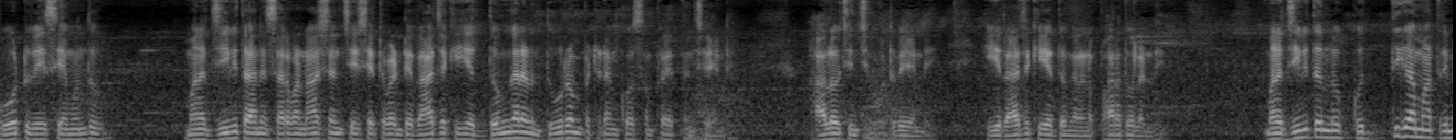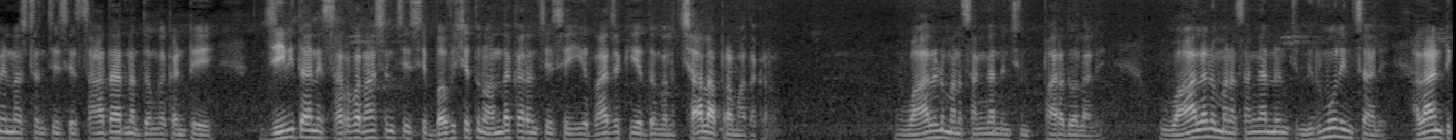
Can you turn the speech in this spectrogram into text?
ఓటు వేసే ముందు మన జీవితాన్ని సర్వనాశనం చేసేటువంటి రాజకీయ దొంగలను దూరం పెట్టడం కోసం ప్రయత్నం చేయండి. ఆలోచించి ఓటు వేయండి. ఈ రాజకీయ దొంగలను పారదోలండి. మన జీవితంలో కొద్దిగా మాత్రమే నష్టం చేసే సాధారణ దొంగ కంటే జీవితాన్ని సర్వనాశం చేసే భవిష్యత్తును అంధకారం చేసే ఈ రాజకీయ దొంగలు చాలా ప్రమాదకరం. వాళ్ళను మన సంఘం నుంచి పారదోలాలి. వాళ్ళను మన సంఘం నుంచి నిర్మూలించాలి. అలాంటి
